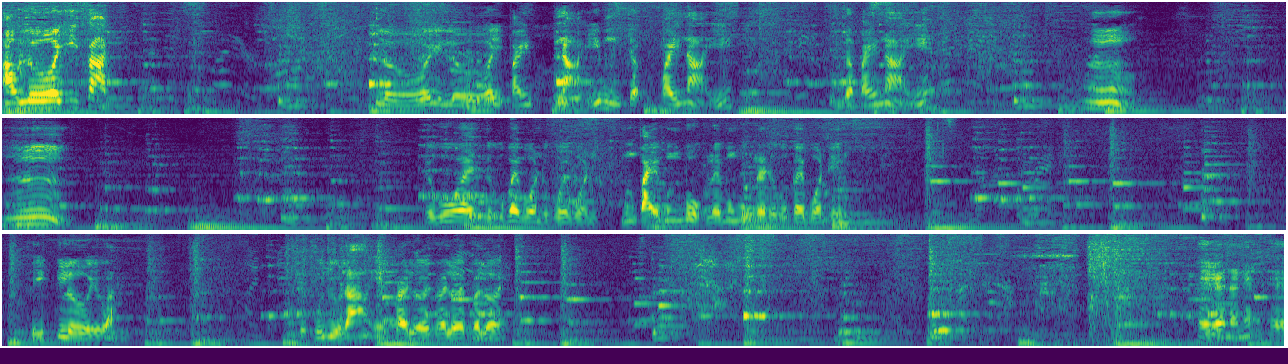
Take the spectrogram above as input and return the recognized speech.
เอาเลยอีสัตว์เลยเลยไปไหนมึงจะไปไหน จะไปไหนอืมอืมเดี๋ยวกูไปเดี๋ยวกูไปบนเดี๋ยวกูไปบนมึงไปมึงบุกเลยมึงบุกเลยเดี๋ยวกูไปบนเอง ฟิกเลยว่ะ เดี๋ยวกูอยู่ล่างเองไปเลยไปเลยไปเลย แพ้นะเนี่ยแพ้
